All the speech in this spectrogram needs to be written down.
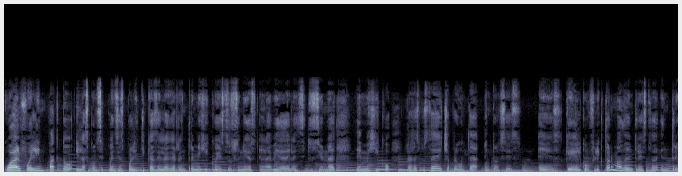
¿Cuál fue el impacto y las consecuencias políticas de la guerra entre México y Estados Unidos en la vida de la institucional de México? La respuesta de dicha pregunta entonces es que el conflicto armado entre, esta, entre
